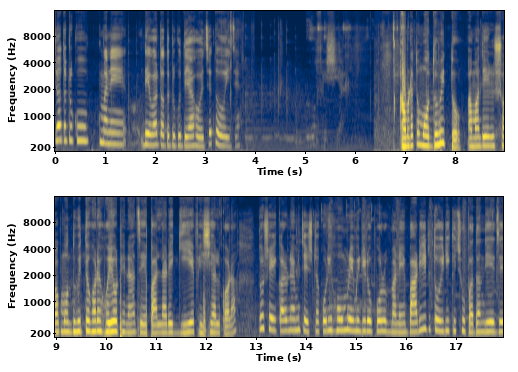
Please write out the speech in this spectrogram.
যতটুকু মানে দেওয়ার ততটুকু দেয়া হয়েছে। তো ওই যে আমরা তো মধ্যবিত্ত, আমাদের সব মধ্যবিত্ত ঘরে হয়ে ওঠে না যে পার্লারে গিয়ে ফেসিয়াল করা। তো সেই কারণে আমি চেষ্টা করি হোম রেমেডির ওপর মানে বাড়ির তৈরি কিছু উপাদান দিয়ে যে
